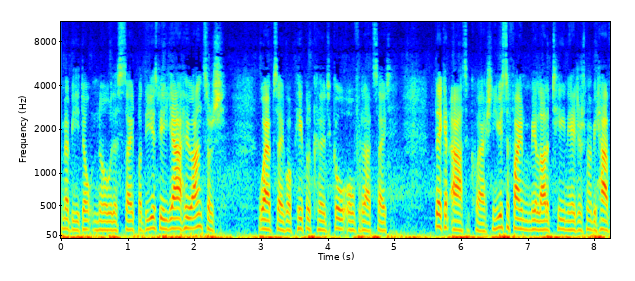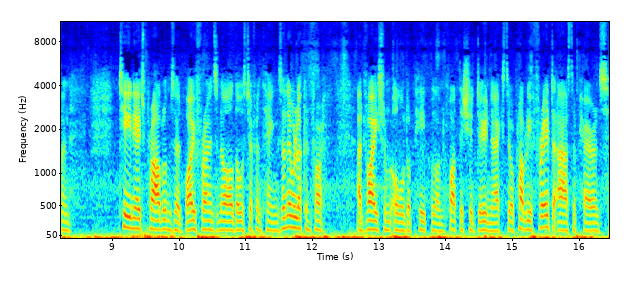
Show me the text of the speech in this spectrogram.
maybe you don't know this site, but there used to be a Yahoo Answers website where people could go over that site. They could ask a question. You used to find maybe a lot of teenagers maybe having teenage problems with boyfriends and all those different things, and they were looking for advice from older people on what they should do next. They were probably afraid to ask their parents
